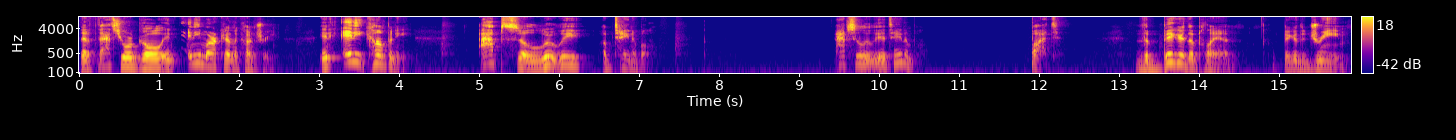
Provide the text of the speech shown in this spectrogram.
that if that's your goal in any market in the country, in any company, absolutely obtainable. Absolutely attainable. But the bigger the plan, the bigger the dream,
